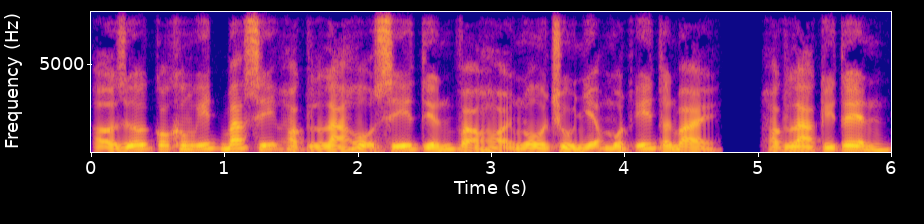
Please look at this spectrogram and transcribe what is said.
Ở giữa có không ít bác sĩ hoặc là hộ sĩ tiến vào hỏi ngô chủ nhiệm một ít tấn bài, hoặc là ký tên,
